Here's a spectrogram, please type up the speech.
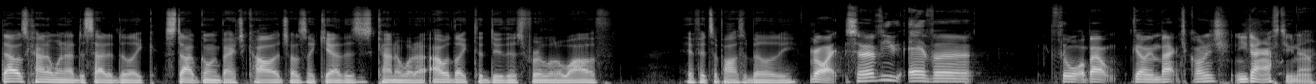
that was kind of when I decided to like stop going back to college. I was like, yeah, this is kind of what I, I would like to do this for a little while if if it's a possibility. Right. So, have you ever thought about going back to college? You don't have to now.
